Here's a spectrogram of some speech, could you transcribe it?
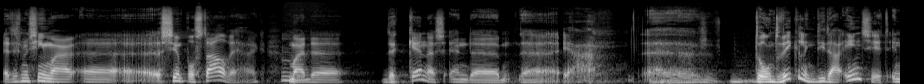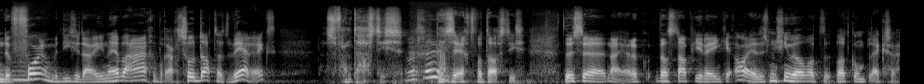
Het is misschien maar eh, eh, simpel staalwerk, Mhm. maar de, de kennis en de, eh, ja, de ontwikkeling die daarin zit, in de Mhm. vormen die ze daarin hebben aangebracht, zodat het werkt, dat is fantastisch. Dat is echt fantastisch. Dus nou ja, dan, dan snap je in één keer, oh ja, dat is misschien wel wat, wat complexer.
